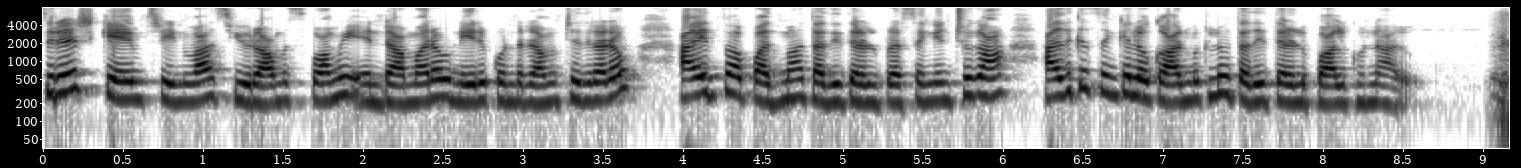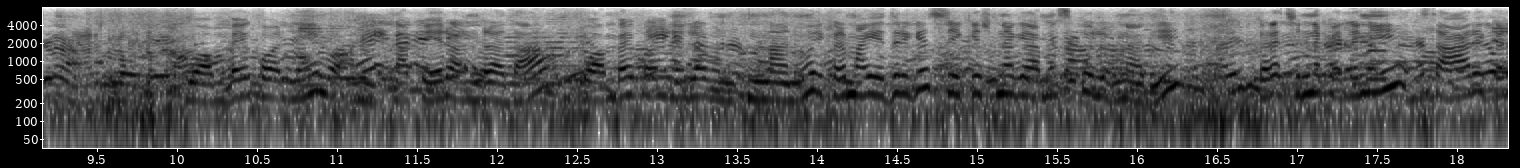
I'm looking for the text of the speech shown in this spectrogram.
Suresh KM Srinivas U Ramaswamy N Ramarao Neerukonda Ramachandrarao ఐద్వా పద్మ తదితరులు ప్రసంగించగా అధిక సంఖ్యలో కార్మికులు తదితరులు పాల్గొన్నారు. బొంబాయి కాలనీ నా పేరు అనురాధ. బొంబాయి కాలనీలో ఉంటున్నాను. ఇక్కడ మా ఎదురుగా శ్రీకృష్ణ గ్రామ స్కూల్ ఉన్నది. ఇక్కడ చిన్న పిల్లని సార్ ఇక్కడ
